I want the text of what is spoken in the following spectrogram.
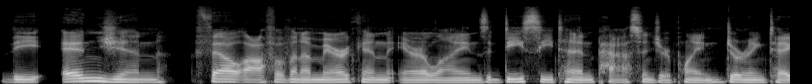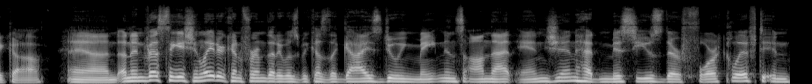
the engine fell off of an American Airlines DC 10 passenger plane during takeoff. And an investigation later confirmed that it was because the guys doing maintenance on that engine had misused their forklift in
